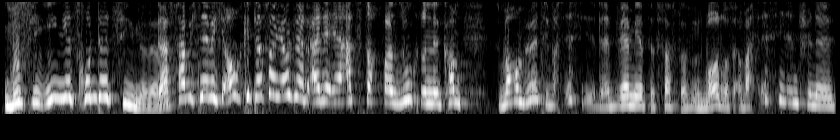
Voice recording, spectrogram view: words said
muss sie ihn jetzt runterziehen, oder? Das habe ich nämlich auch, das habe ich auch gedacht, Alter, er hat's doch versucht und dann kommt, warum hört sie, was ist sie, da wäre mir jetzt jetzt fast was ein Wort raus, aber was ist sie denn für eine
